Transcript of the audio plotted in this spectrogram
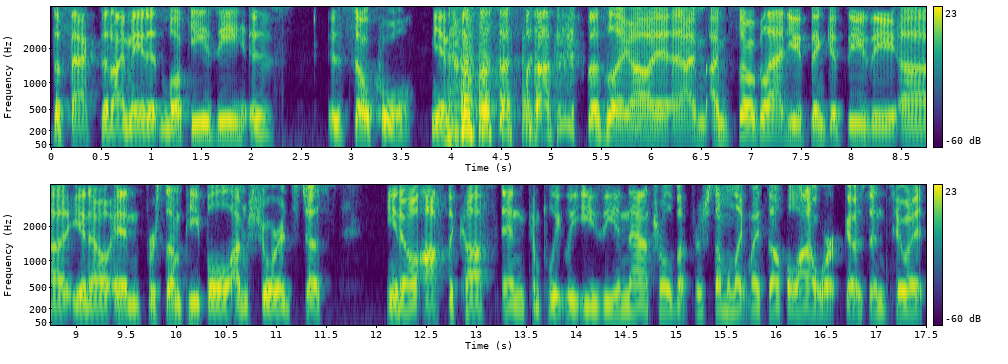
the fact that I made it look easy is is so cool you know so, so, it's like oh yeah, i'm i'm so glad you think it's easy uh you know and for some people i'm sure it's just you know, off the cuff and completely easy and natural. But for someone like myself, a lot of work goes into it.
